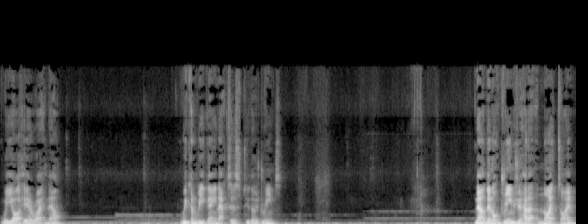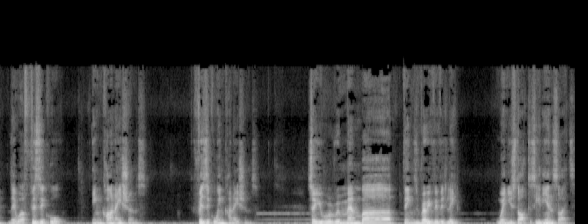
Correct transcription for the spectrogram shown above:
we are here right now we can regain access to those dreams. Now, they're not dreams you had at night time, they were physical incarnations. Physical incarnations. So you will remember things very vividly when you start to see the insights.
